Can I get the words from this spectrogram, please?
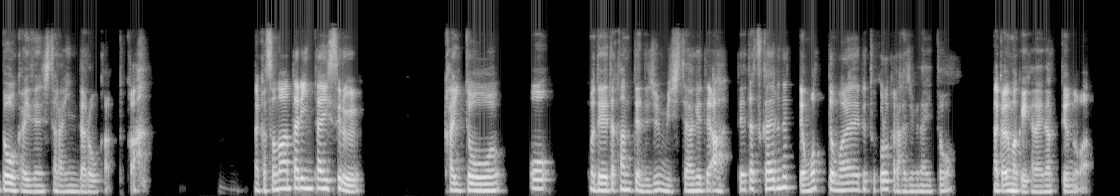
どう改善したらいいんだろうかとか、なんかそのあたりに対する回答をまあデータ観点で準備してあげて、あ、データ使えるねって思ってもらえるところから始めないと、なんかうまくいかないなっていうのは、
